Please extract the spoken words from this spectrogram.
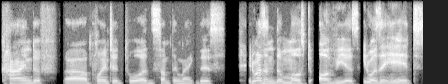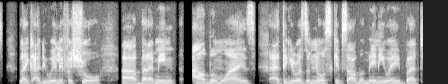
kind of uh, pointed towards something like this. It wasn't the most obvious. It was a hit, like Adiwele for sure. Uh, but I mean, album wise, I think it was a no skips album anyway. But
